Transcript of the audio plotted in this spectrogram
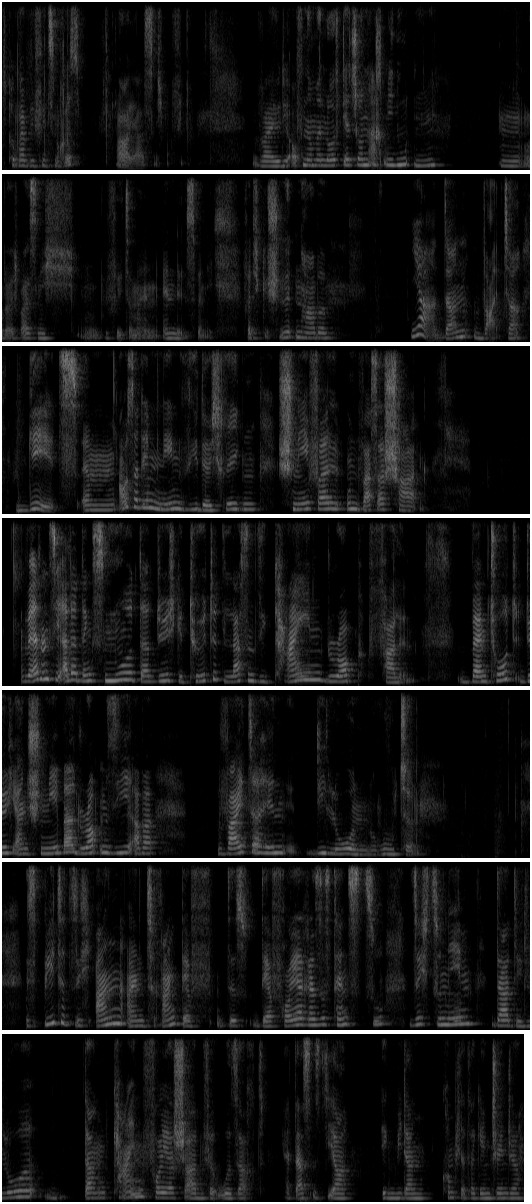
ich guck mal, wie viel es noch ist. Ah oh, ja, ist nicht mal viel weil die Aufnahme läuft jetzt schon acht Minuten. Hm, oder ich weiß nicht, wie viel es am Ende ist, wenn ich fertig geschnitten habe. Ja, dann weiter geht's. Ähm, außerdem nehmen sie durch Regen, Schneefall und Wasser Schaden. Werden sie allerdings nur dadurch getötet, lassen sie kein Drop fallen. Beim Tod durch einen Schneeball droppen sie aber weiterhin die Lohnroute. Es bietet sich an, einen Trank der, des, der Feuerresistenz zu sich zu nehmen, da die Lohe dann keinen Feuerschaden verursacht. Ja, das ist ja irgendwie dann kompletter Gamechanger.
